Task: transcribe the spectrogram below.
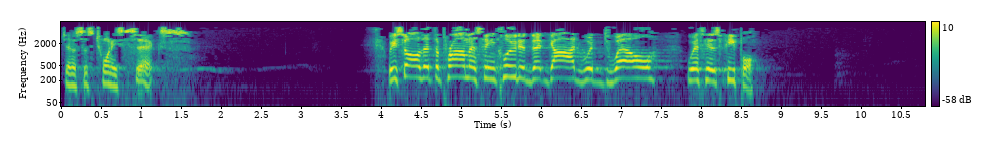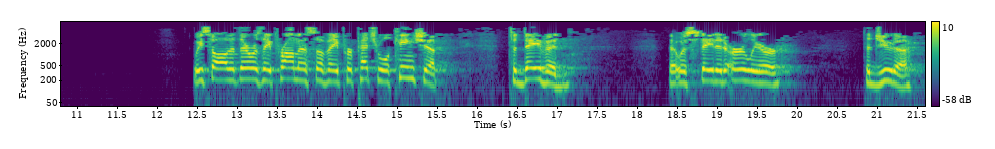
Genesis 26. We saw that the promise included that God would dwell with His people. We saw that there was a promise of a perpetual kingship to David that was stated earlier to Judah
